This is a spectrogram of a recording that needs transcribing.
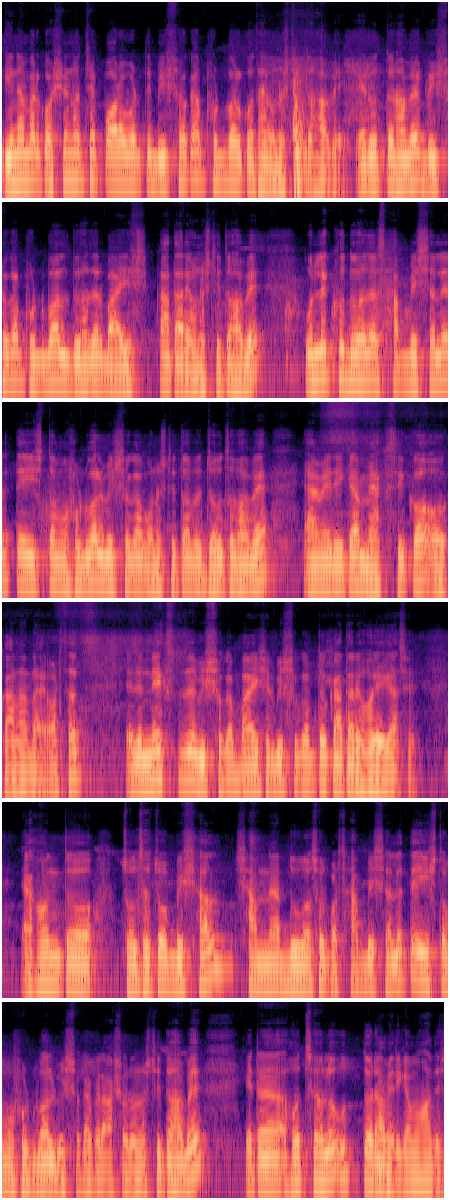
ই নাম্বার কোশ্চেন হচ্ছে, পরবর্তী বিশ্বকাপ ফুটবল কোথায় অনুষ্ঠিত হবে? এর উত্তর হবে, বিশ্বকাপ ফুটবল দু হাজার বাইশ কাতারে অনুষ্ঠিত হবে। উল্লেখ্য দু হাজার ছাব্বিশ সালের তেইশতম ফুটবল বিশ্বকাপ অনুষ্ঠিত হবে যৌথভাবে আমেরিকা, মেক্সিকো ও কানাডায়। অর্থাৎ এই যে নেক্সট যে বিশ্বকাপ, বাইশের বিশ্বকাপ তো কাতারে হয়ে গেছে। এখন তো চলছে চব্বিশ সাল, সামনে আর দু বছর পর ছাব্বিশ সালে তেইশতম ফুটবল বিশ্বকাপের আসর অনুষ্ঠিত হবে। এটা হচ্ছে হলো উত্তর আমেরিকা মহাদেশ।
